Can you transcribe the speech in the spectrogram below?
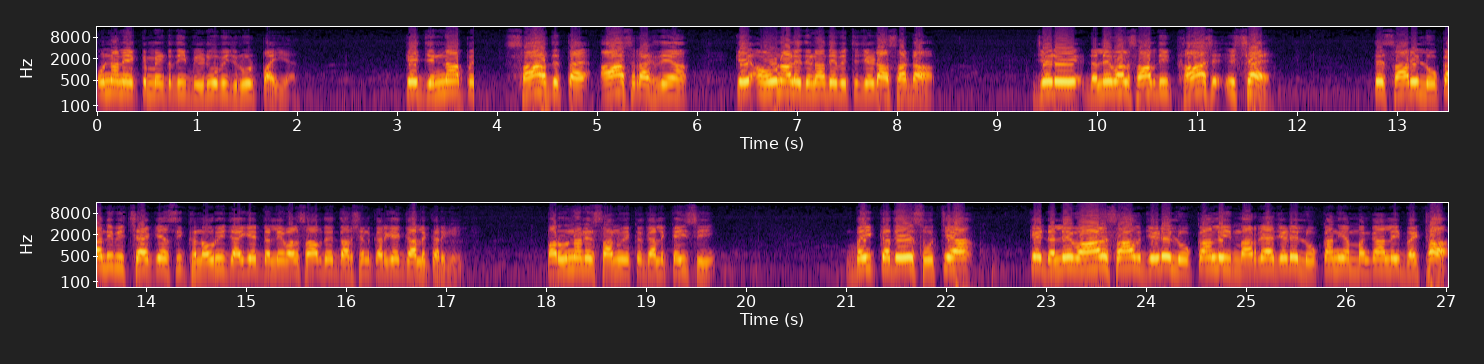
ਉਹਨਾਂ ਨੇ 1 ਮਿੰਟ ਦੀ ਵੀਡੀਓ ਵੀ ਜ਼ਰੂਰ ਪਾਈ ਹੈ ਕਿ ਜਿੰਨਾ ਸਾਥ ਦਿੱਤਾ ਹੈ, ਆਸ ਰੱਖਦੇ ਹਾਂ ਕਿ ਆਉਣ ਵਾਲੇ ਦਿਨਾਂ ਦੇ ਵਿੱਚ ਜਿਹੜਾ ਸਾਡਾ, ਜਿਹੜੇ ਡੱਲੇਵਾਲ ਸਾਹਿਬ ਦੀ ਖਾਸ ਇੱਛਾ ਹੈ ਤੇ ਸਾਰੇ ਲੋਕਾਂ ਦੀ ਵੀ ਇੱਛਾ ਹੈ ਕਿ ਅਸੀਂ ਖਨੌਰੀ ਜਾਈਏ, ਡੱਲੇਵਾਲ ਸਾਹਿਬ ਦੇ ਦਰਸ਼ਨ ਕਰੀਏ, ਗੱਲ ਕਰੀਏ। ਪਰ ਉਹਨਾਂ ਨੇ ਸਾਨੂੰ ਇੱਕ ਗੱਲ ਕਹੀ ਸੀ, ਬਈ ਕਦੇ ਸੋਚਿਆ ਕਿ ਡੱਲੇਵਾਲ ਸਾਹਿਬ ਜਿਹੜੇ ਲੋਕਾਂ ਲਈ ਮਰ ਰਿਹਾ, ਜਿਹੜੇ ਲੋਕਾਂ ਦੀਆਂ ਮੰਗਾਂ ਲਈ ਬੈਠਾ,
